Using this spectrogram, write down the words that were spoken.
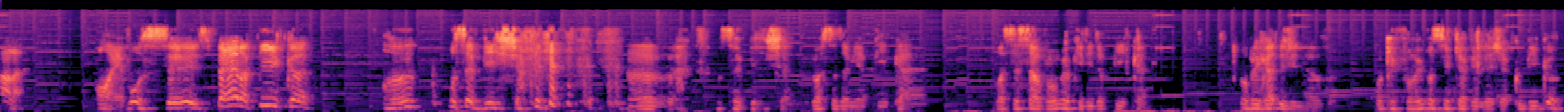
Lá. Ó, é você! Espera, pica! Hã? Você é bicha. Você é bicha. Gosto da minha pica. Você salvou meu querido pica. Obrigado de novo. O que foi? Você quer velejar comigo?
